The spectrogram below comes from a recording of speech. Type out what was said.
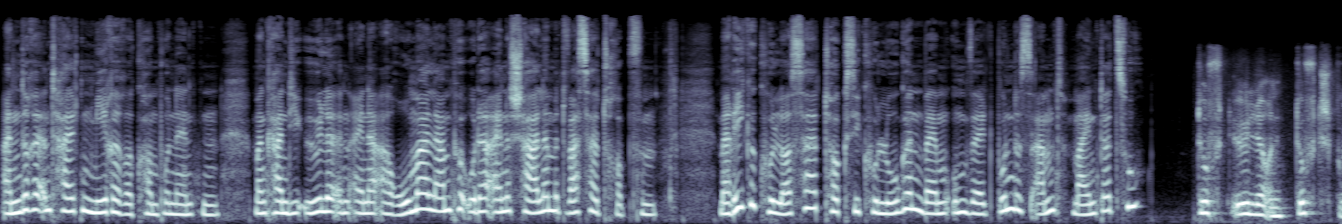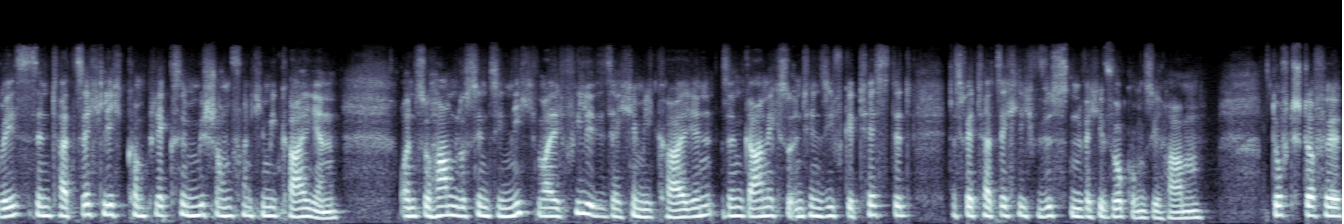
Andere enthalten mehrere Komponenten. Man kann die Öle in eine Aromalampe oder eine Schale mit Wasser tropfen. Marike Kolossa, Toxikologin beim Umweltbundesamt, meint dazu, Duftöle und Duftsprays sind tatsächlich komplexe Mischungen von Chemikalien. Und so harmlos sind sie nicht, weil viele dieser Chemikalien sind gar nicht so intensiv getestet, dass wir tatsächlich wüssten, welche Wirkung sie haben. Duftstoffe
